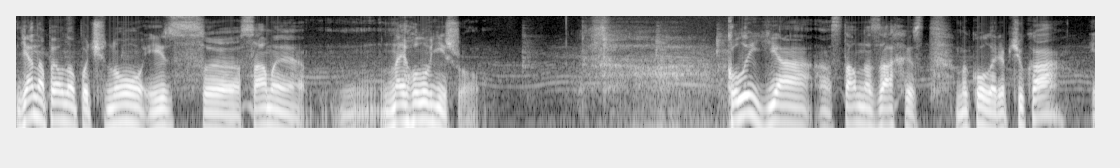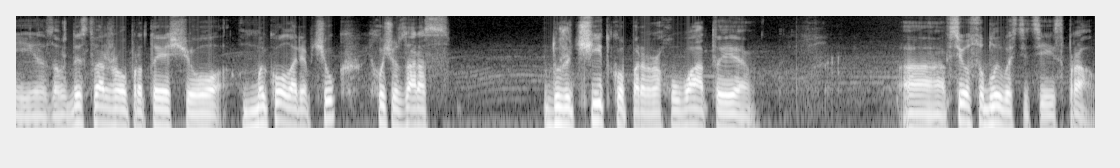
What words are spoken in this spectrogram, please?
Я, напевно, почну із е, саме найголовнішого. Коли я став на захист Миколи Рябчука і завжди стверджував про те, що Микола Рябчук, хочу зараз дуже чітко перерахувати е, всі особливості цієї справи.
